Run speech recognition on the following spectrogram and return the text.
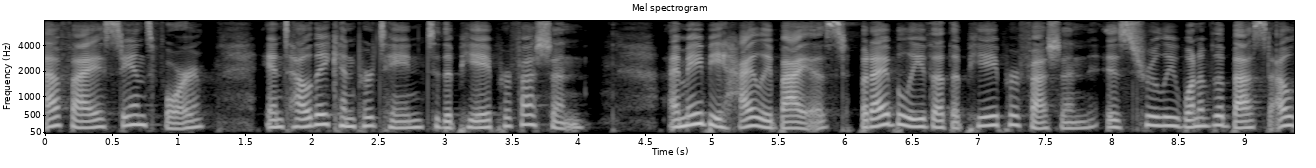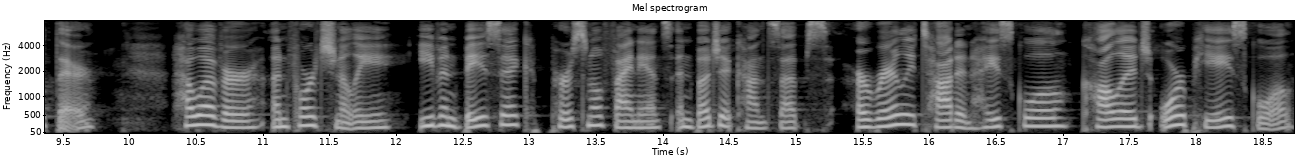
FI stands for, and how they can pertain to the PA profession. I may be highly biased, but I believe that the PA profession is truly one of the best out there. However, unfortunately, even basic personal finance and budget concepts are rarely taught in high school, college, or PA school.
